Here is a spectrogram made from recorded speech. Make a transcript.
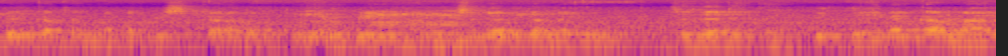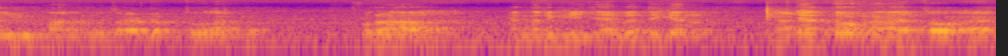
dia katanya dapat bisikan atau dapat Hmm, mimpi. hmm, Nah, hmm. bisa jadi karena ini. bisa jadi tuh Intinya kan karena iman lu terhadap Tuhan lu kurang energinya berarti kan Nah, jatuh kan? jatuh kan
